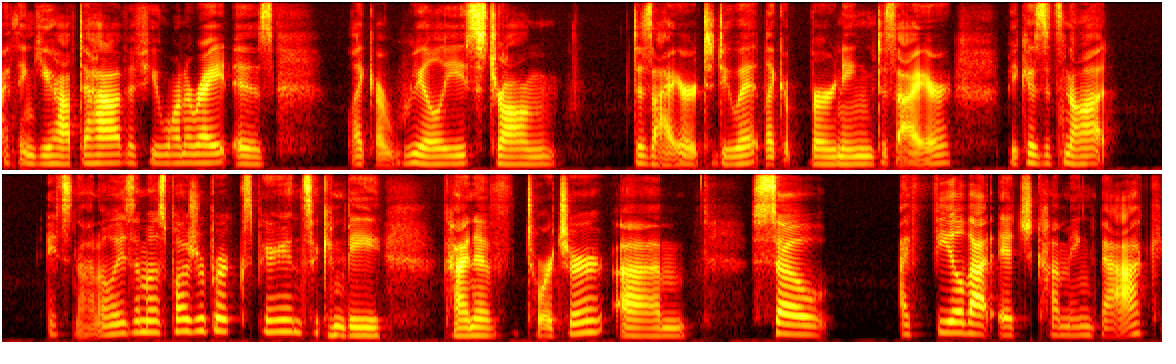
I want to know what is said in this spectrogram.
I think you have to have if you want to write is like a really strong desire to do it, like a burning desire, because it's not it's not always the most pleasurable experience. It can be kind of torture. Um, so I feel that itch coming back,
